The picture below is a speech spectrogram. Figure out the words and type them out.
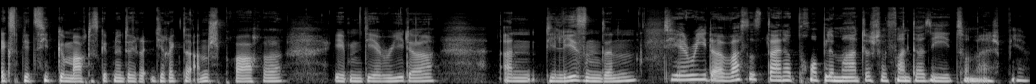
explizit gemacht. Es gibt eine direkte Ansprache, eben Dear Reader, an die Lesenden. Dear Reader, was ist deine problematische Fantasie zum Beispiel?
